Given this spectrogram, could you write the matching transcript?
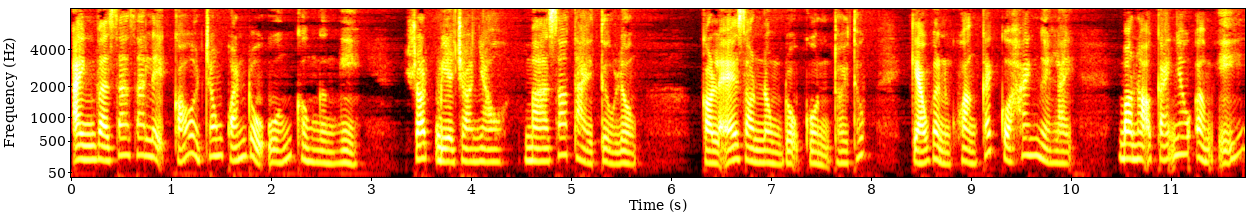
anh và Gia Gia Lệ có ở trong quán đồ uống không ngừng nghỉ, rót bia cho nhau mà do tài tiểu lượng. Có lẽ do nồng độ cồn thôi thúc, kéo gần khoảng cách của hai người lại, Bọn họ cãi nhau ẩm ý,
